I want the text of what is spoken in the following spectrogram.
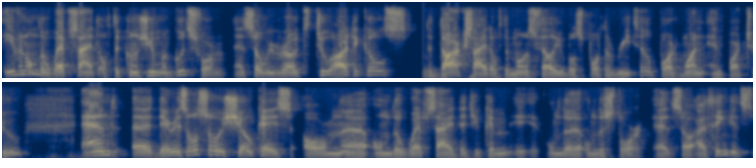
even on the website of the Consumer Goods Forum. And so we wrote two articles The Dark Side of the Most Valuable Sport in Retail, part one and part two. And uh, there is also a showcase on uh, on the website that you can on the on the store. So I think it's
